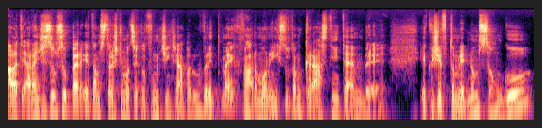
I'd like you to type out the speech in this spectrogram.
Ale ty aranže jsou super, je tam strašně moc jako funkčních nápadů. V rytmech, v harmoniích jsou tam krásné tembry. Jakože v tom jednom songu,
